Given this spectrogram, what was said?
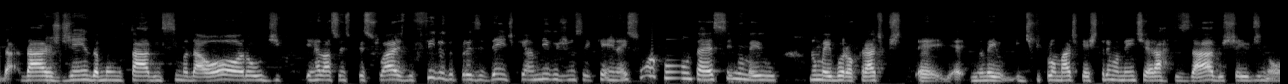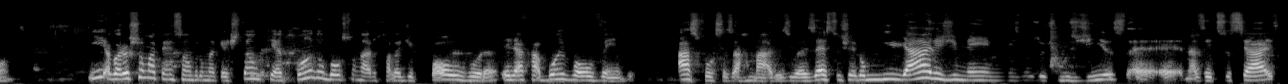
da, da, agenda montada em cima da hora ou de relações pessoais do filho do presidente, que é amigo de não sei quem. Né? Isso não acontece no meio, no meio burocrático, é, é no meio diplomático, é extremamente hierarquizado e cheio de normas. E agora eu chamo a atenção para uma questão que é quando o Bolsonaro fala de pólvora, ele acabou envolvendo as Forças Armadas e o Exército gerou milhares de memes nos últimos dias é, é, nas redes sociais.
